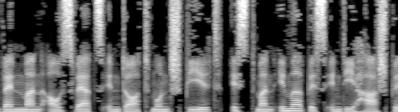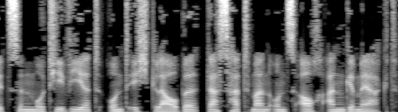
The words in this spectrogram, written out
Wenn man auswärts in Dortmund spielt, ist man immer bis in die Haarspitzen motiviert und ich glaube, das hat man uns auch angemerkt.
